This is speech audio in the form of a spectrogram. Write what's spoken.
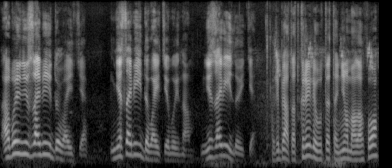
А вы не завидуете. Не завидуйте вы нам. Не завидуйте. Ребят, открыли вот это не молоко.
